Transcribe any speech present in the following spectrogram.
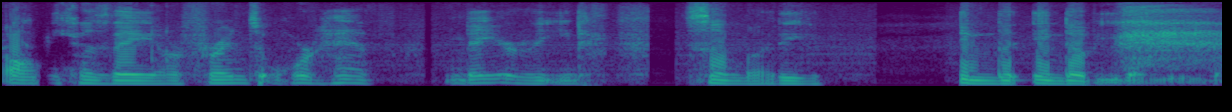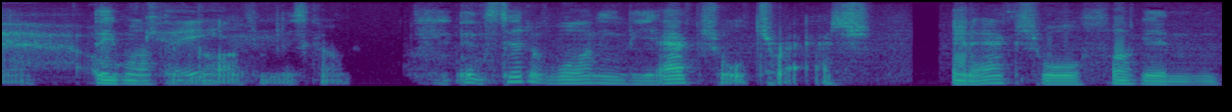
All because they are friends or have married somebody in the in WWE. They want Okay. them gone from this company. Instead of wanting the actual trash and actual fucking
